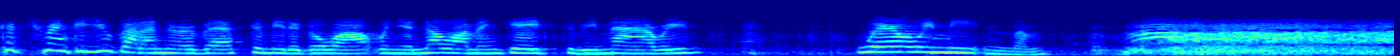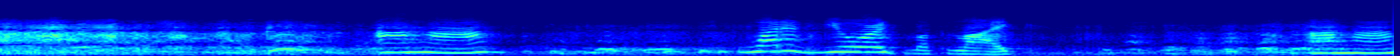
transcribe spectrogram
Katrinka, you got a nerve asking me to go out when you know I'm engaged to be married. Where are we meeting them? Uh-huh. What does yours look like? Uh-huh.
